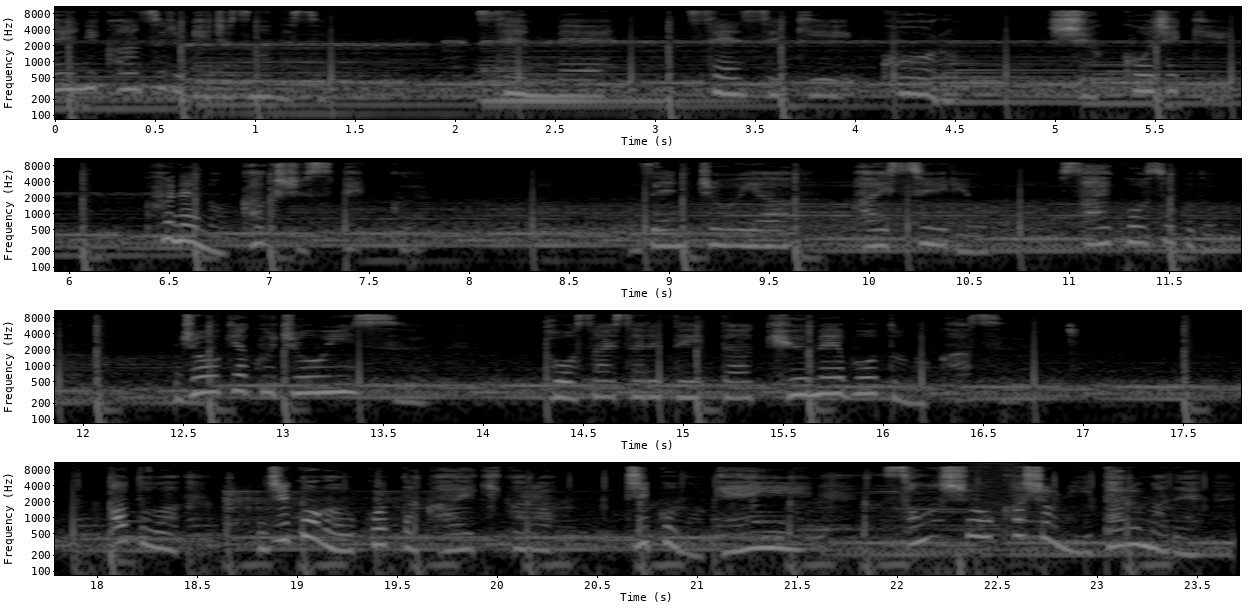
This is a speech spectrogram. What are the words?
定に関する記述なんです。船名船籍航路出港時期船の各種スペック全長や排水量最高速度乗客乗員数搭載されていた救命ボートの数あとは事故が起こった海域から事故の原因損傷箇所に至るまで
